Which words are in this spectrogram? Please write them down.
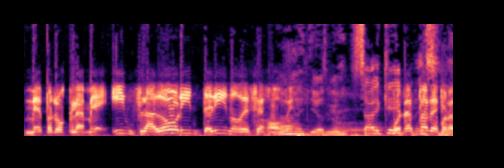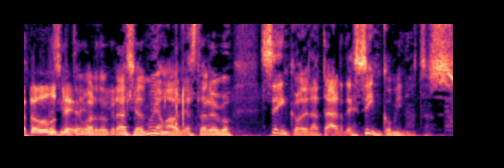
Me proclamé inflador interino de ese joven. Ay, Dios mío. ¿Sabe qué? Buenas tardes para todos ustedes. Guardó, gracias. Muy amable. Hasta luego. Cinco de la tarde, cinco minutos.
